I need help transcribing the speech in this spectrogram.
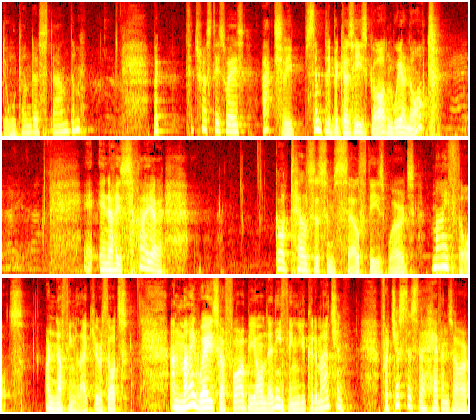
don't understand them. But to trust his ways, actually, simply because he's God and we're not. In Isaiah, God tells us himself these words My thoughts are nothing like your thoughts, and my ways are far beyond anything you could imagine. For just as the heavens are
